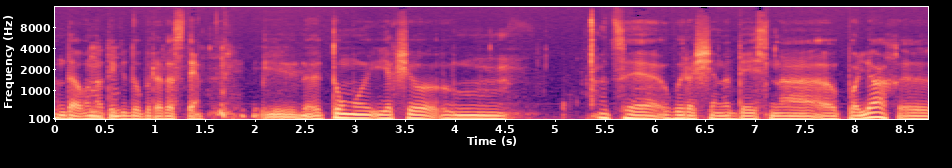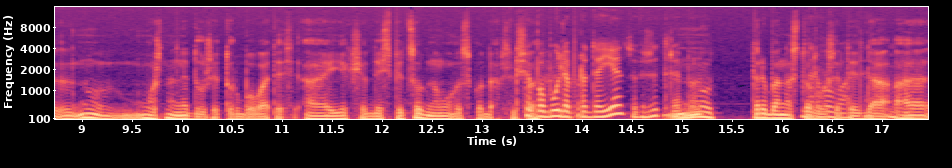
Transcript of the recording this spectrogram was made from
да, вона Мгм. тоді добре росте. І, е, тому, якщо це вирощено десь на полях, ну, можна не дуже турбуватись. А якщо десь в підсобному господарстві, Якщо то, бабуля продає, то вже треба. ну, треба насторожити. Да. А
